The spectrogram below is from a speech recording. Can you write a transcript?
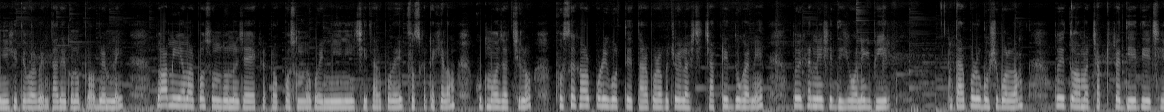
নিয়ে খেতে পারবেন, তাদের কোনো প্রবলেম নেই। তো আমি আমার পছন্দ অনুযায়ী একটা টক পছন্দ করে নিয়ে নিয়েছি। তারপরে ফুচকাটা খেলাম, খুব মজা ছিল। ফুচকা খাওয়ার পরিবর্তে তারপর আবার চলে আসছি চাপটির দোকানে। তো এখানে এসে দেখি অনেক ভিড়। তারপরে বসে বললাম, তো এই তো আমার চাপটিটা দিয়ে দিয়েছে।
